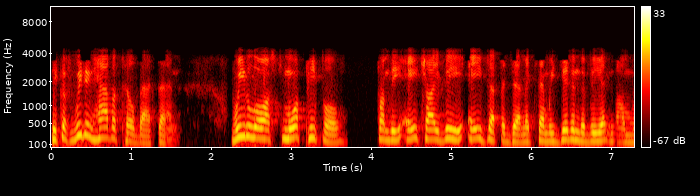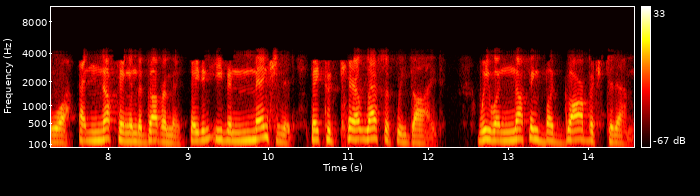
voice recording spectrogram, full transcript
Because we didn't have a pill back then. We lost more people from the HIV AIDS epidemic than we did in the Vietnam War, and nothing in the government. They didn't even mention it. They could care less if we died. We were nothing but garbage to them.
